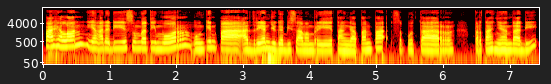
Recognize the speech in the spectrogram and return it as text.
Pak Helon yang ada di Sumba Timur. Mungkin Pak Adrian juga bisa memberi tanggapan Pak seputar pertanyaan tadi.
